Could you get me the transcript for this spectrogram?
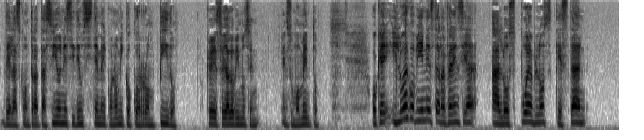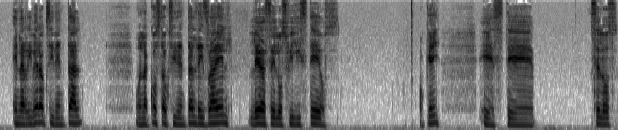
de las contrataciones y de un sistema económico corrompido. Okay, eso ya lo vimos en, en su momento. Ok, y luego viene esta referencia a los pueblos que están en la ribera occidental o en la costa occidental de Israel, léase los filisteos. Este, se los,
